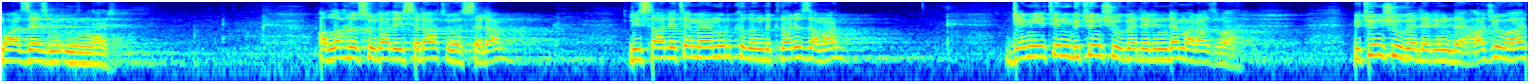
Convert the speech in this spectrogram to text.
muazzez müminler, Allah Resulü Aleyhisselatü Vesselam Risalete memur kılındıkları zaman cemiyetin bütün şubelerinde maraz var. Bütün şubelerinde acı var,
